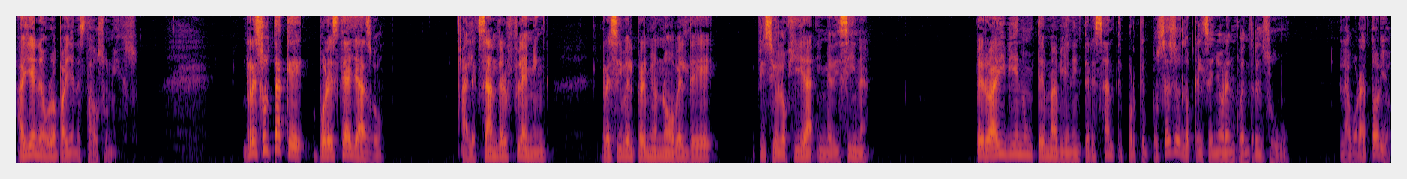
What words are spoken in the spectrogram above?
allá en Europa y en Estados Unidos. Resulta que por este hallazgo, Alexander Fleming recibe el Premio Nobel de Fisiología y Medicina. Pero ahí viene un tema bien interesante, porque pues eso es lo que el señor encuentra en su laboratorio.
